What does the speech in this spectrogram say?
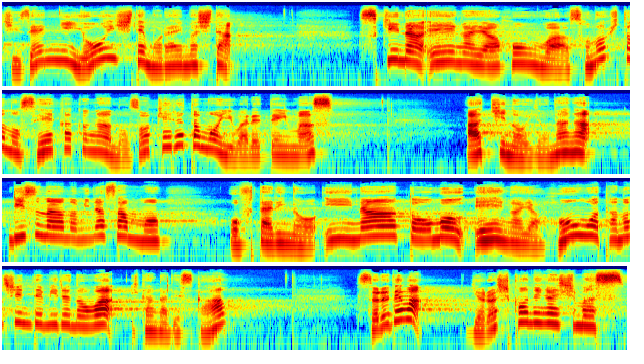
事前に用意してもらいました。好きな映画や本はその人の性格が覗けるとも言われています。秋の夜長リスナーの皆さんもお二人のいいなと思う映画や本を楽しんでみるのはいかがですか？それではよろしくお願いします。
